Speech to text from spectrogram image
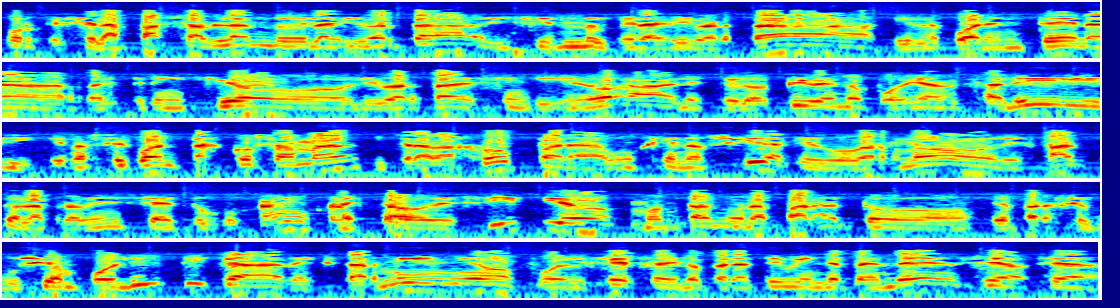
porque se la pasa hablando de la libertad, diciendo que la libertad, que la cuarentena restringió libertades individuales, que los pibes no podían salir y que no sé cuántas cosas más. Y trabajó para un genocida que gobernó de facto la provincia de Tucumán con estado de sitio, montando un aparato de persecución política, de exterminio, fue el jefe del operativo Independencia, o sea,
